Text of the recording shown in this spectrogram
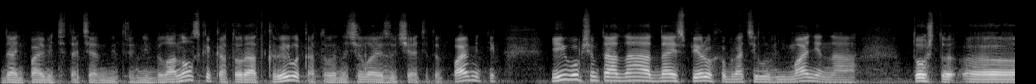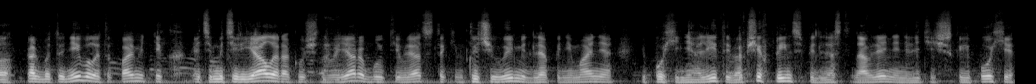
дань, памяти Татьяны Дмитриевны Белановской, которая открыла, которая начала изучать этот памятник. И, в общем-то, она одна из первых обратила внимание на то, что, э, как бы то ни было, этот памятник, эти материалы Ракушиного Яра будут являться такими ключевыми для понимания эпохи неолита и вообще, в принципе, для становления неолитической эпохи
